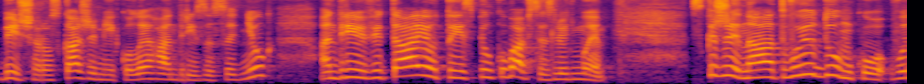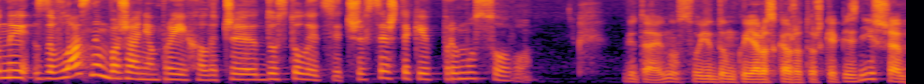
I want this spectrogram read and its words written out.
Більше розкаже мій колега Андрій Засаднюк. Андрію, вітаю. Ти спілкувався з людьми. Скажи, на твою думку, вони за власним бажанням приїхали чи до столиці, чи все ж таки примусово? Вітаю. Ну, свою думку я розкажу трошки пізніше.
